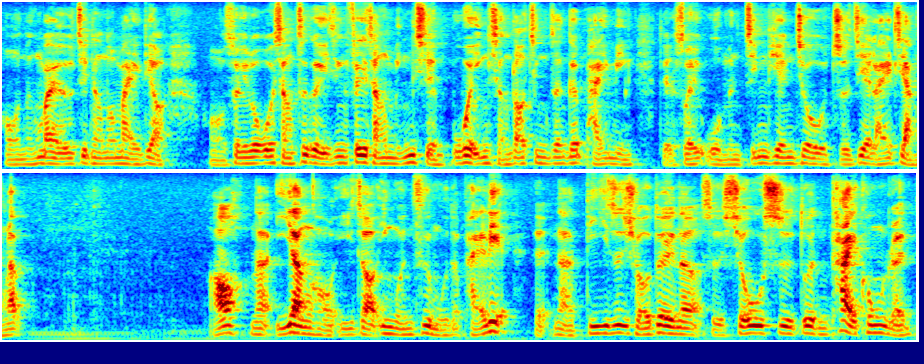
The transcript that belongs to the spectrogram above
哦，能卖的尽量都卖掉。哦，所以说，我想这个已经非常明显，不会影响到竞争跟排名。对，所以我们今天就直接来讲了。好，那一样哦，依照英文字母的排列。对，那第一支球队呢是休斯顿太空人，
